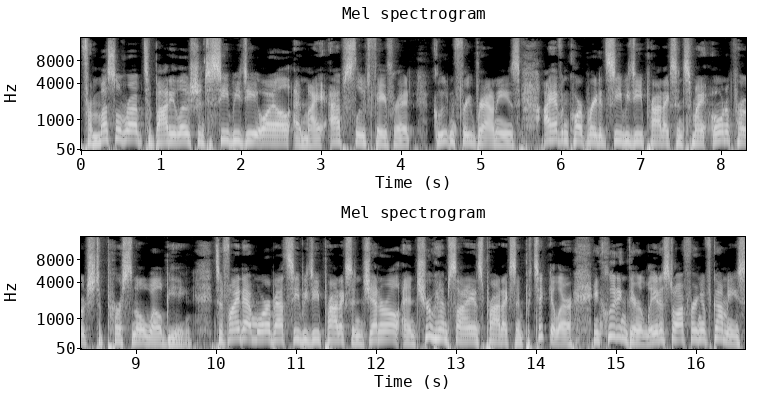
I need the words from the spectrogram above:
From muscle rub to body lotion to CBD oil and my absolute favorite, gluten free brownies, I have incorporated CBD products into my own approach to personal well being. To find out more about CBD products in general and True Hemp Science products in particular, including their latest offering of gummies,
